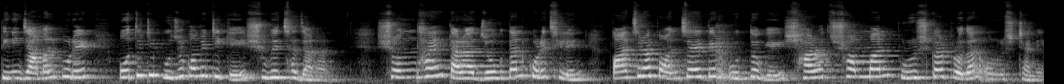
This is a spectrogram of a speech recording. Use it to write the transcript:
তিনি জামালপুরের প্রতিটি পুজো কমিটিকে শুভেচ্ছা জানান। সন্ধ্যায় তারা যোগদান করেছিলেন পাঁচরা পঞ্চায়েতের উদ্যোগে শারদ সম্মান পুরস্কার প্রদান অনুষ্ঠানে।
